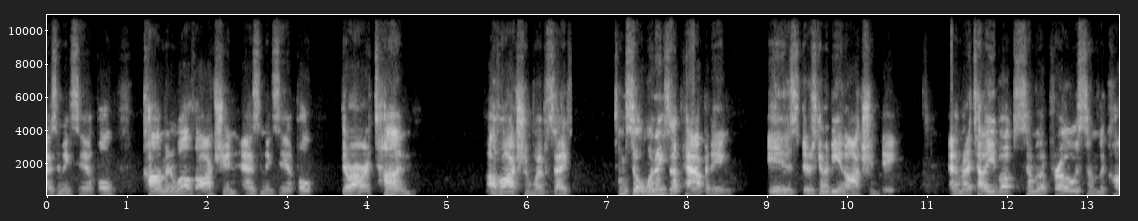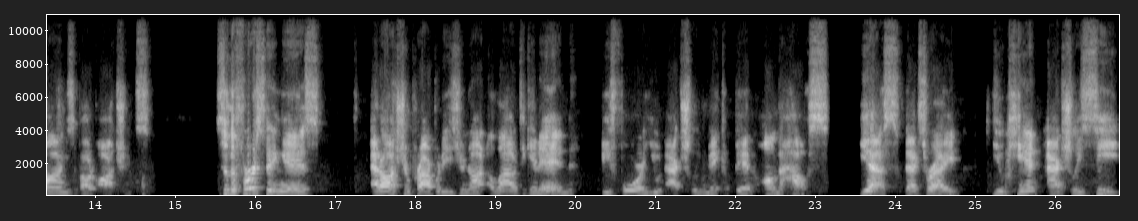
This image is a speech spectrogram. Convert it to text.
as an example, Commonwealth Auction as an example. There are a ton of auction websites. And so what ends up happening is there's going to be an auction date. And I'm going to tell you about some of the pros, some of the cons about auctions. So the first thing is at auction properties, you're not allowed to get in before you actually make a bid on the house. Yes, that's right. You can't actually see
